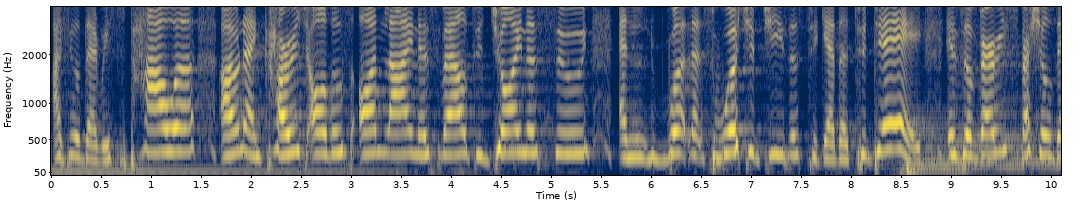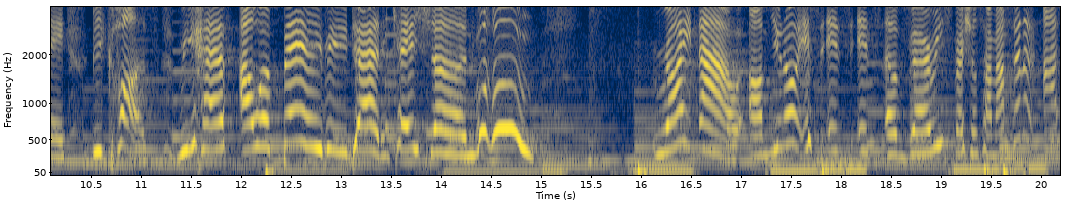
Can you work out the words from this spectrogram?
I feel there is power. I want to encourage all those online as well to join us soon and let's worship Jesus together. Today is a very special day because we have our baby dedication. Woohoo! Right now, um, you know, it's it's it's a very special time. I'm gonna ask them up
